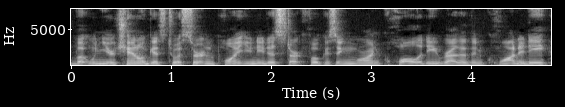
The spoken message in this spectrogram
but when your channel gets to a certain point, you need to start focusing more on quality rather than quantity.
